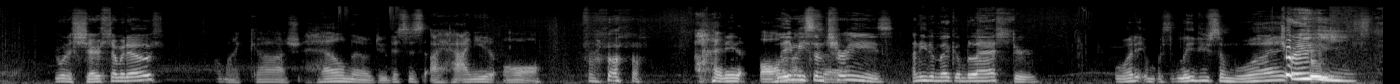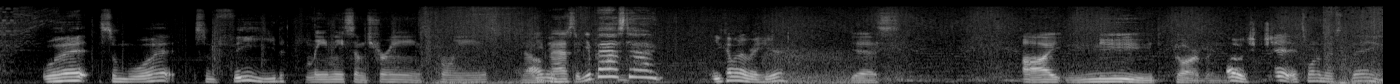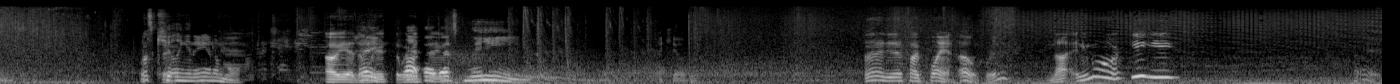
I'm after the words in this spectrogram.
You want to share some of those? Oh my gosh. Hell no, dude. This is, I, I need it all. I need all. Leave me some myself. trees. I need to make a blaster. What? Leave you some what? Trees! What? Some what? Some feed? Leave me some trees, please. No, I'll you leave- bastard. You bastard! you coming over here? Yes. I need carbon. Oh shit! It's one of those things. What's It's killing an animal. Oh yeah, the hey, weird, the weird that, thing. that's mean. I killed it. Unidentified plant. Oh, really? Not anymore. Hee hee. Hey.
